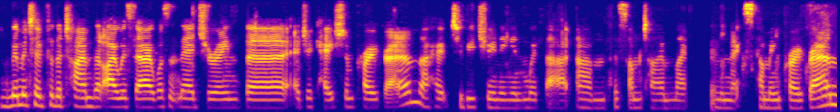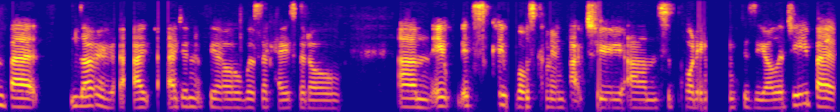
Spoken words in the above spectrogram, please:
limited for the time that I was there, I wasn't there during the education program. I hope to be tuning in with that um, for some time, like in the next coming program. But no, I, I didn't feel was the case at all. Um, it, it's, it was coming back to um, supporting physiology, but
